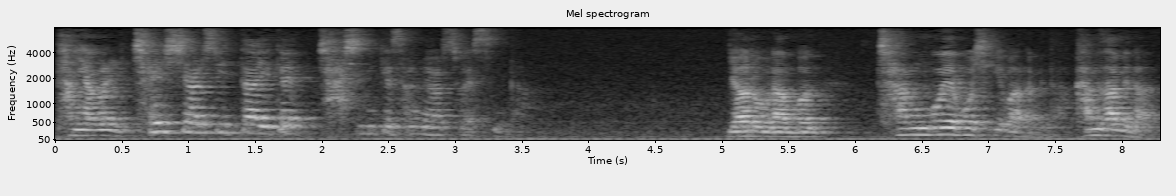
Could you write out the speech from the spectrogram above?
방향을 제시할 수 있다 이렇게 자신 있게 설명할 수가 있습니다. 여러분 한번 참고해 보시기 바랍니다. 감사합니다.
